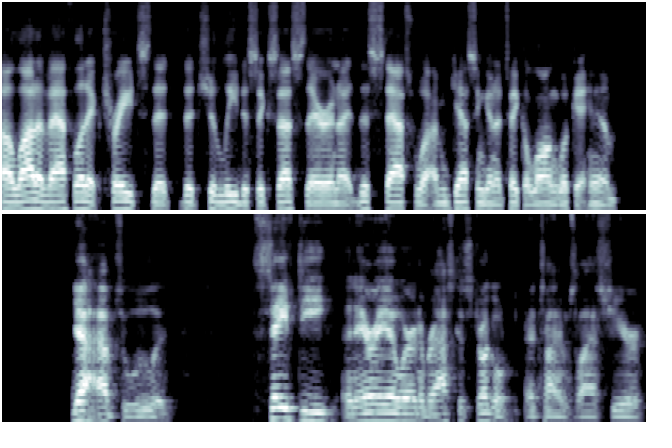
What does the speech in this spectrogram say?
a lot of athletic traits that that should lead to success there. And I, this staff's what I'm guessing going to take a long look at him. Yeah, absolutely. Safety, an area where Nebraska struggled at times last year.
